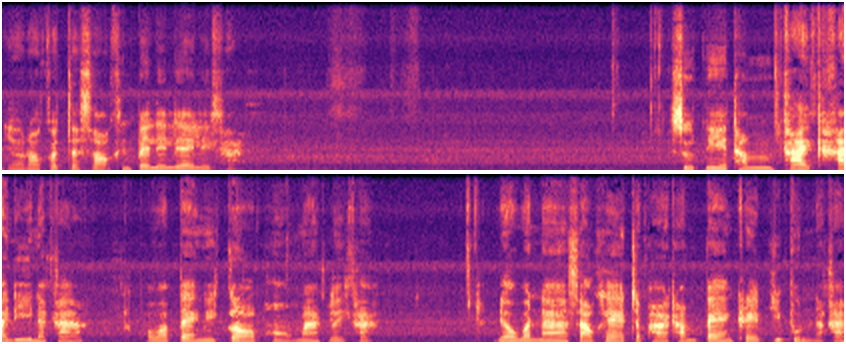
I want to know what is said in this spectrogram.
เดี๋ยวเราก็จะซาะขึ้นไปเรื่อย ๆ เลยค่ะ สูตรนี้ทำขายขายดีนะคะ เพราะว่าแป้งนี้กรอบหอมมากเลยค่ะ เดี๋ยววันหน้าสาวแคร์จะพาทำแป้งเครปญี่ปุ่นนะคะ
